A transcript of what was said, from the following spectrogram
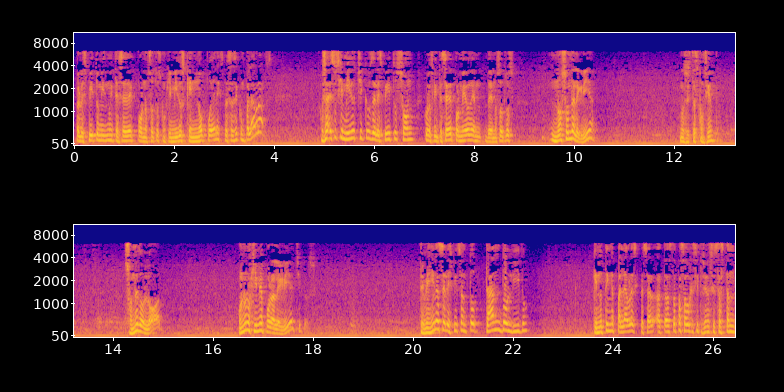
pero el Espíritu mismo intercede por nosotros con gemidos que no pueden expresarse con palabras. O sea, esos gemidos, chicos, del Espíritu son, con los que intercede por medio de, nosotros, no son de alegría. No sé si estás consciente. Son de dolor. Uno no gime por alegría, chicos. ¿Te imaginas el Espíritu Santo tan dolido que no tenga palabras que expresar? ¿Te ha pasado que situaciones que estás tan,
